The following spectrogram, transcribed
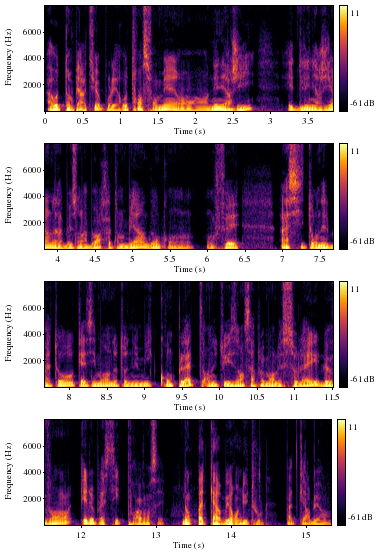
à haute température pour les retransformer en énergie. Et de l'énergie, on en a besoin à bord, ça tombe bien. Donc on, fait ainsi tourner le bateau quasiment en autonomie complète en utilisant simplement le soleil, le vent et le plastique pour avancer. Donc pas de carburant du tout Pas de carburant.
